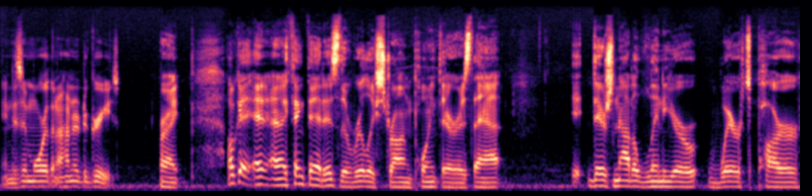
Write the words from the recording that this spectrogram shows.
And is it more than 100 degrees? Right. Okay, and, I think that is the really strong point there is that it, there's not a linear where's par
